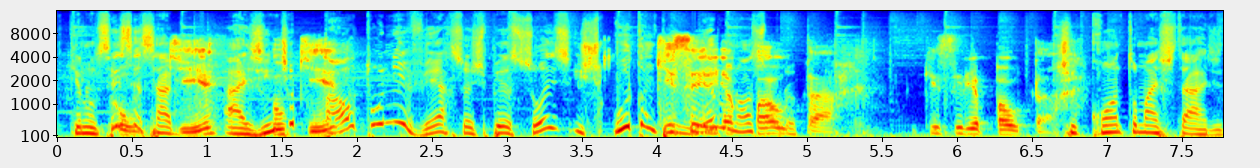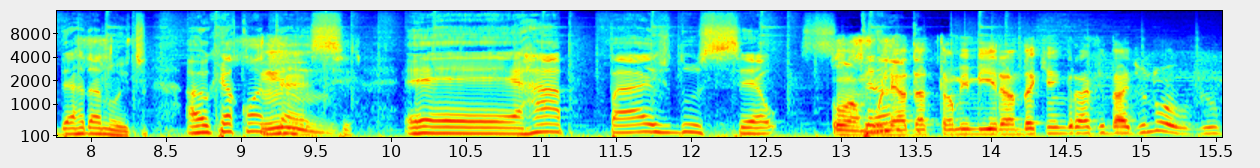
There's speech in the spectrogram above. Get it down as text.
Porque não sei se O você sabe. quê? A gente O quê? pauta o universo. As pessoas escutam O que primeiro seria o nosso. pautar? O que seria pautar? Te conto mais tarde, 10 da noite. Aí o que acontece? É. Rapaz do céu. Ô, a Tran- mulher da Tami Miranda quer engravidar de novo, viu?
